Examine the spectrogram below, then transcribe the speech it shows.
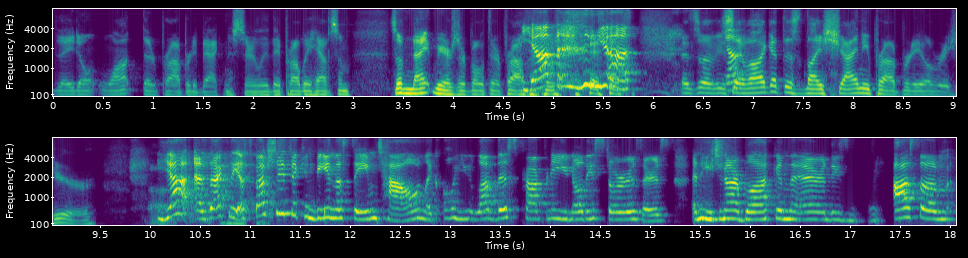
they don't want their property back necessarily. They probably have some some nightmares about their property. Yeah, yeah. and so if you Yeah. say, "Well, I got this nice shiny property over here," uh, Yeah, exactly. Especially if it can be in the same town. Like, oh, you love this property. You know these stores. There's an H and R Block in there. and These awesome,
